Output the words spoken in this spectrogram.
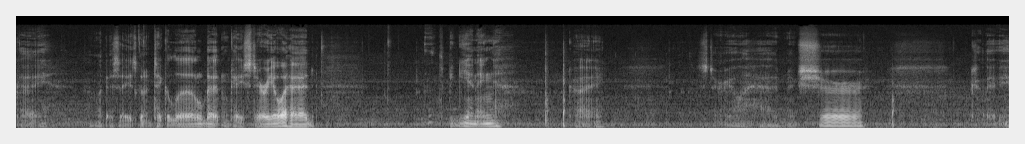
Okay, like I say, it's going to take a little bit. Okay, stereo ahead beginning. Okay. Stereo ahead, make sure. Okay.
